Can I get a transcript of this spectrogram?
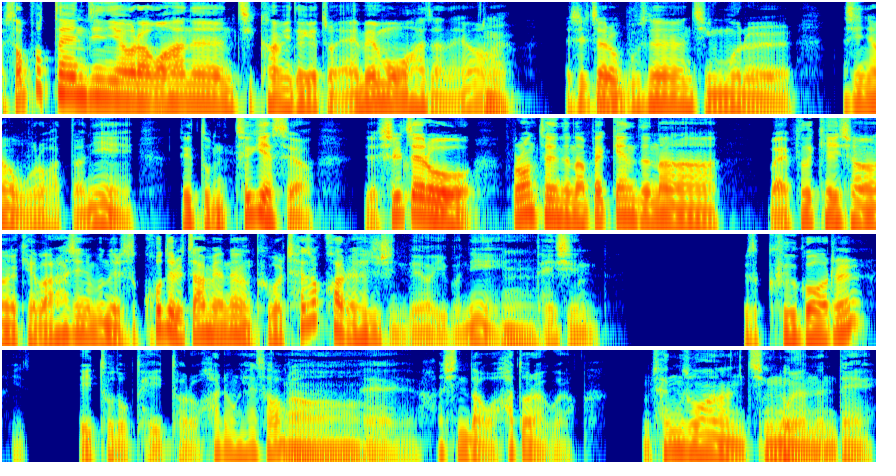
support 엔지니어라고 하는 직함이 되게 좀 애매모호하잖아요. 네. 실제로 무슨 직무를 하시냐고 물어봤더니 되게 좀 특이했어요. 실제로 frontend나 backend나 뭐 애플리케이션을 개발하시는 분들이 코드를 짜면은 그걸 최적화를 해주신대요 이분이 음. 대신 그래서 그거를 Datadog 데이터로 활용해서 아, 네, 하신다고 하더라고요. 좀 생소한 직무였는데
